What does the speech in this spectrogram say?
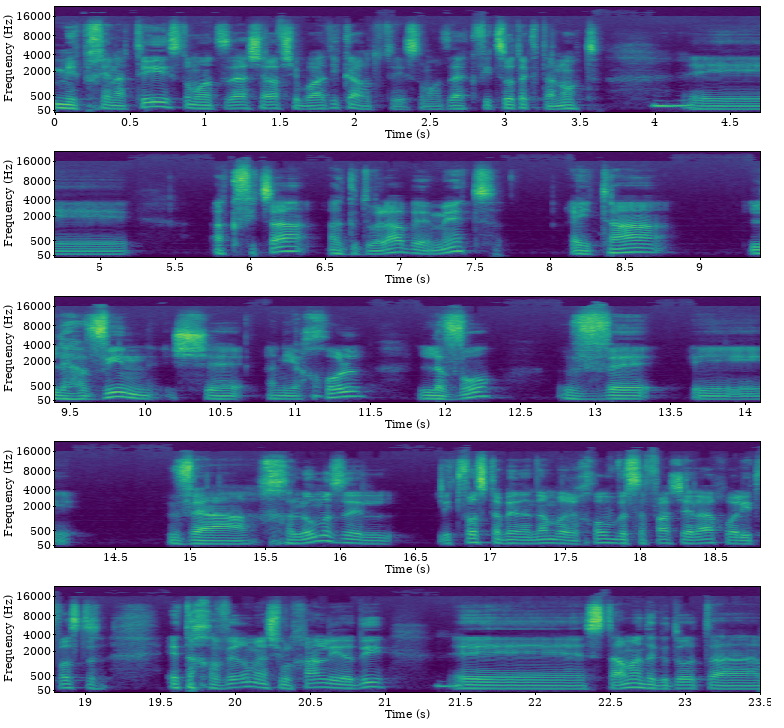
מבחינתי, זאת אומרת, זה השלב שבו את הכרת אותי, זאת אומרת, זה הקפיצות הקטנות. Mm-hmm. אה, הקפיצה הגדולה באמת הייתה להבין שאני יכול לבוא ו, אה, והחלום הזה לתפוס את הבן אדם ברחוב בשפה שלך או לתפוס את החבר מהשולחן לידי mm-hmm. אה, סתם אנקדוטה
